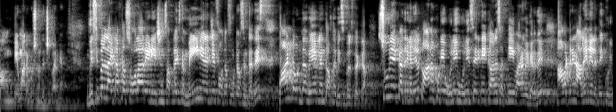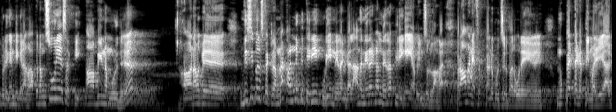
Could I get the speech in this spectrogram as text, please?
வாங்க முக்கியமான கொஸ்டின் வந்துச்சு பாருங்க. Visible light of the solar radiation supplies the main energy for the photosynthesis. Point out the wavelength of the visible spectrum சூரிய கதிர்களில் காணக்கூடிய ஒளி ஒளி சேர்க்கைக்கான சக்தியை வழங்குகிறது. அவற்றின் அலைநீளத்தை குறிப்பிடுங்கன்னு கேட்கிறாங்க அப்ப நம்ம சூரிய சக்தி அப்படின்னும் பொழுது நமக்கு விசிபிள் ஸ்பெக்ட்ரம்னா கண்ணுக்கு தெரியக்கூடிய நிறங்கள் அந்த நிறங்கள் நிறப்பிரிகை அப்படின்னு சொல்லுவாங்க. ராமன் எஃபெக்ட் கண்டுபிடிச்சிருப்பார். ஒரு முப்பெட்டகத்தின் வழியாக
